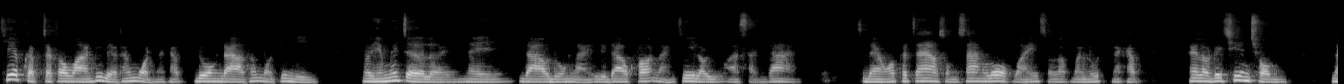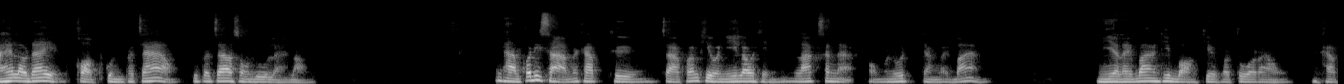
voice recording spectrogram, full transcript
เทียบกับจักรวาลที่เหลือทั้งหมดนะครับดวงดาวทั้งหมดที่มี เรายังไม่เจอเลยในดาวดวงไหน หรือดาวเคราะห์ไหนที่เราอยู่อาศัยได้ แสดงว่าพระเจ้าทรงสร้างโลกไว้สำหรับมนุษย์นะครับ ให้เราได้ชื่นชม และให้เราได้ขอบคุณพระเจ้าที่พระเจ้าทรงดูแลเราคำถามข้อที่3นะครับคือจากพระคัมภีร์วันนี้เราเห็นลักษณะของมนุษย์อย่างไรบ้าง มีอะไรบ้างที่บอกเกี่ยวกับตัวเรานะครับ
